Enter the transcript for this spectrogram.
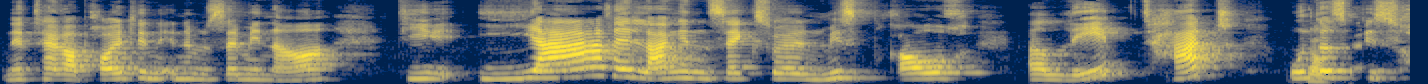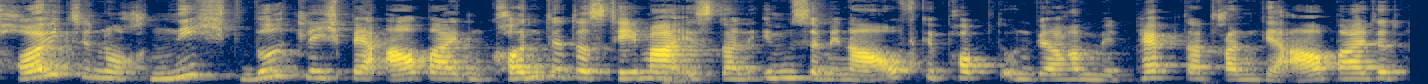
eine Therapeutin in einem Seminar, die jahrelangen sexuellen Missbrauch erlebt hat und okay. das bis heute noch nicht wirklich bearbeiten konnte. Das Thema ist dann im Seminar aufgepoppt und wir haben mit PEP daran gearbeitet.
